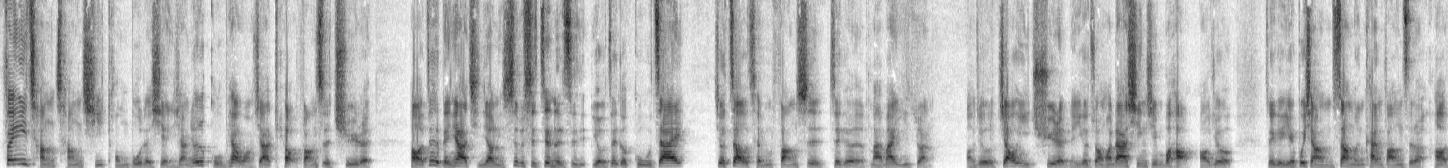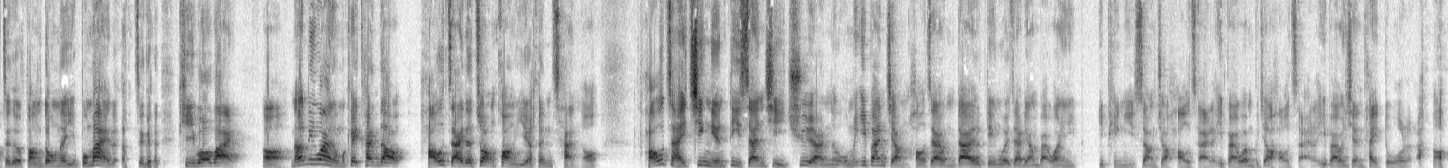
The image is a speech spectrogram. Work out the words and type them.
非常长期同步的现象，就是股票往下跳，房市趋冷。好，这个等一下请教你，是不是真的是有这个股灾就造成房市这个买卖移转，好，就交易趋冷的一个状况，大家心情不好，好就。这个也不想上门看房子了，好，这个房东呢也不卖了，这个 keyboard buy 啊。然后另外我们可以看到豪宅的状况也很惨哦。豪宅今年第三季居然呢，我们一般讲豪宅，我们大概都定位在两百万一一平以上叫豪宅了，一百万不叫豪宅了，一百万现在太多了啦。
